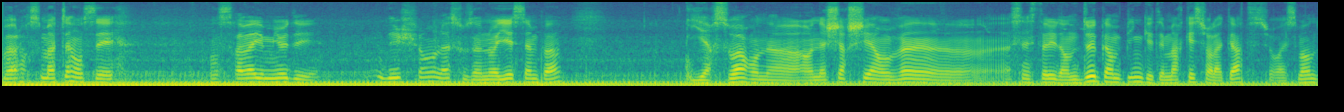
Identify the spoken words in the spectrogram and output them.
Bah alors ce matin on s'est on se réveille au milieu des, champs là sous un noyer sympa. Hier soir on a, on a cherché en vain euh, à s'installer dans deux campings qui étaient marqués sur la carte sur Esmond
